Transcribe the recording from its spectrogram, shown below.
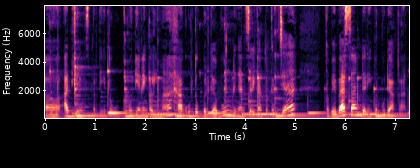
uh, adil seperti itu. Kemudian yang kelima, hak untuk bergabung dengan serikat pekerja, kebebasan dari perbudakan.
